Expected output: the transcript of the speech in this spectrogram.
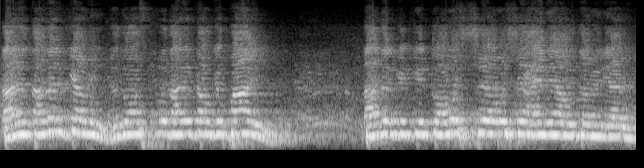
তাহলে তাদেরকে আমি, যদি অস্ত্রধারী কাউকে পাই তাদেরকে কিন্তু অবশ্যই অবশ্যই আইনে আওতায় নিয়ে আসব।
